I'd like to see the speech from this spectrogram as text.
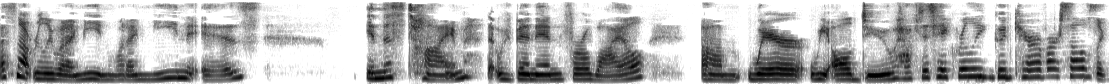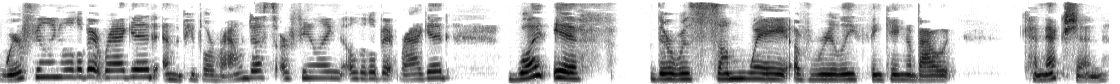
That's not really what I mean. What I mean is in this time that we've been in for a while, um, where we all do have to take really good care of ourselves, like we're feeling a little bit ragged and the people around us are feeling a little bit ragged. What if there was some way of really thinking about connection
